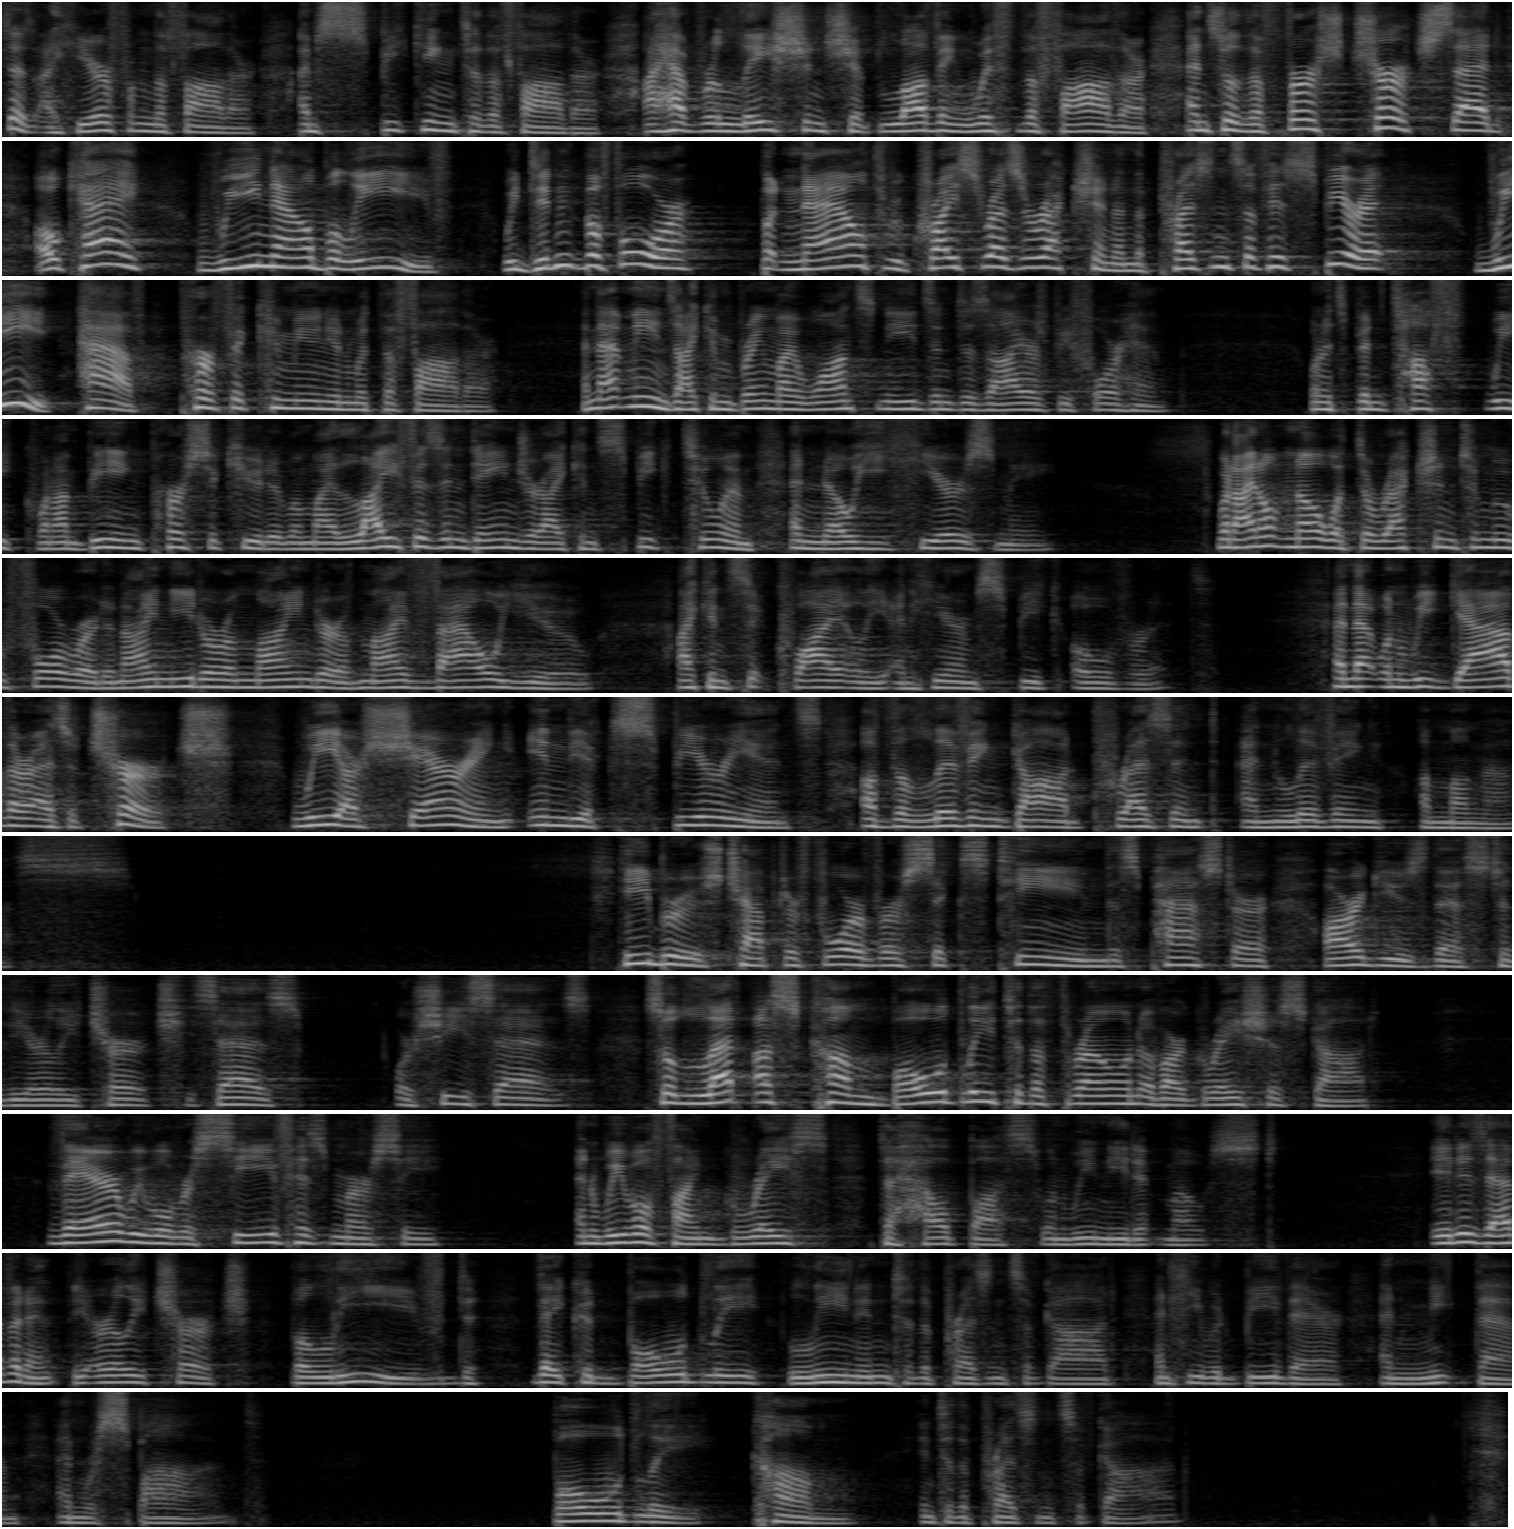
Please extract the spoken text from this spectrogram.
Says, I hear from the Father. I'm speaking to the Father. I have relationship loving with the Father. And so the first church said, okay, we now believe. We didn't before, but now through Christ's resurrection and the presence of his Spirit, we have perfect communion with the Father. And that means I can bring my wants, needs, and desires before Him. When it's been tough week, when I'm being persecuted, when my life is in danger, I can speak to Him and know He hears me. When I don't know what direction to move forward and I need a reminder of my value, I can sit quietly and hear Him speak over it. And that when we gather as a church, we are sharing in the experience of the living God present and living among us. Hebrews chapter 4, verse 16, this pastor argues this to the early church. He says, or she says, So let us come boldly to the throne of our gracious God. There we will receive his mercy, and we will find grace to help us when we need it most. It is evident the early church believed they could boldly lean into the presence of God and He would be there and meet them and respond. Boldly come into the presence of God.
